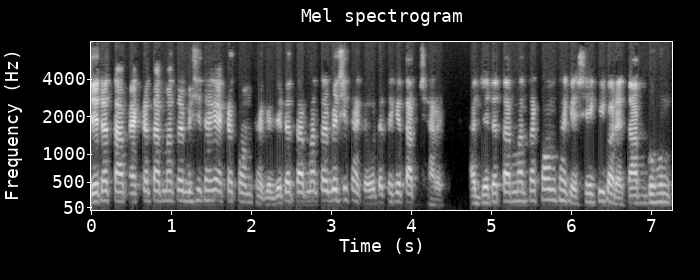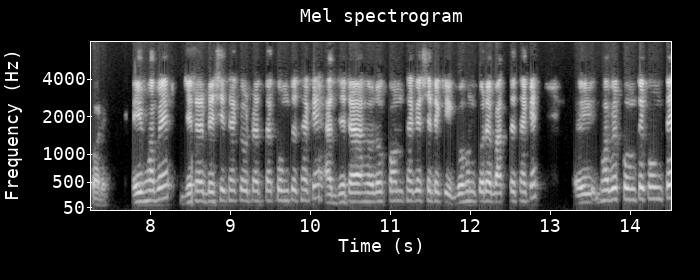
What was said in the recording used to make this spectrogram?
যেটা তাপ, একটা তাপমাত্রা বেশি থাকে, একটা কম থাকে। যেটা তাপমাত্রা বেশি থাকে, ওটা থেকে তাপ ছাড়ে। আর যেটা তাপমাত্রা কম থাকে, সে কি করে? তাপ গ্রহণ করে। এইভাবে যেটা বেশি থাকে ওটাতে কমতে থাকে। আর যেটা হলো কম থাকে, সেটা কি? গ্রহণ করে বাড়তে থাকে। এইভাবে কমতে কমতে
